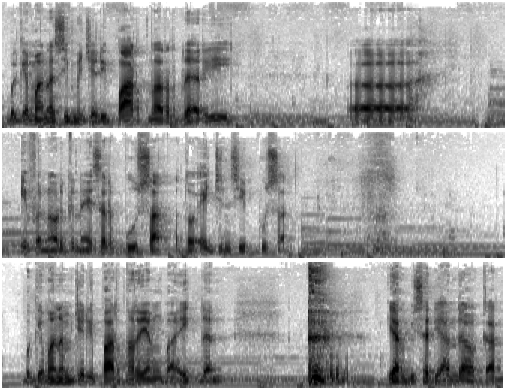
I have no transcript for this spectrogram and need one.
Bagaimana sih menjadi partner dari uh, event organizer pusat atau agensi pusat? Bagaimana menjadi partner yang baik dan yang bisa diandalkan?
